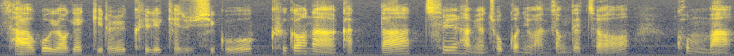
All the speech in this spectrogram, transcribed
사고 여객기를 클릭해 주시고 크거나 같다 7 하면 조건이 완성됐죠. 콤마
